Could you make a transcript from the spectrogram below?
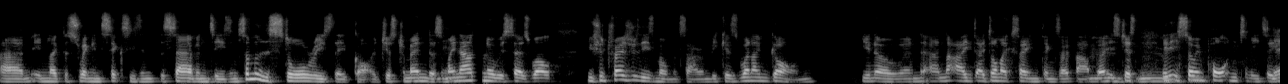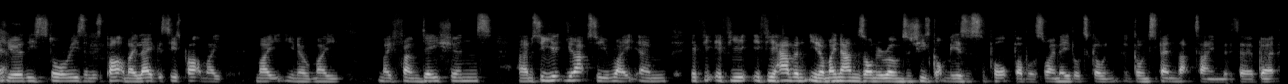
um, in like the swinging sixties and the seventies, and some of the stories they've got are just tremendous. And my nan always says, "Well, you should treasure these moments, Aaron, because when I'm gone." You know, and and I, I don't like saying things like that, but it's just Mm, it is so important to me to Yeah. hear these stories, and it's part of my legacy. It's part of my my you know my my foundations. Um, so you, you're absolutely right. Um, if you if you if you haven't, you know, my nan's on her own, so she's got me as a support bubble, so I'm able to go and go and spend that time with her. But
